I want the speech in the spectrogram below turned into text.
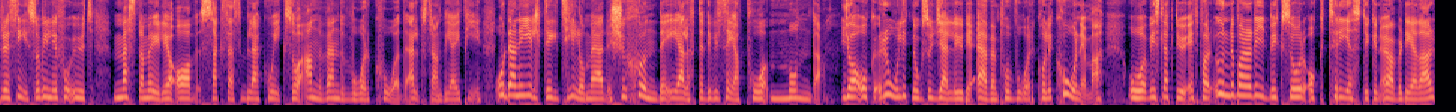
Precis, så vill ni få ut mesta möjliga av Success Black Week så använd vår kod Älvstrand VIP. Och den är giltig till och med 27 i 11, det vill säga på måndag. Ja, och roligt nog så gäller ju det även på vår kollektion Emma. Och vi släppte ju ett par underbara ridbyxor och tre stycken överdelar.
